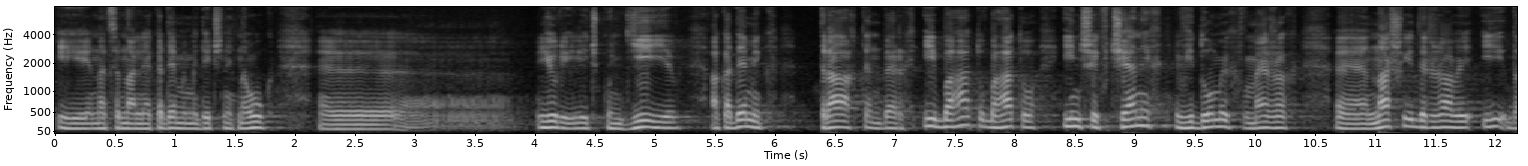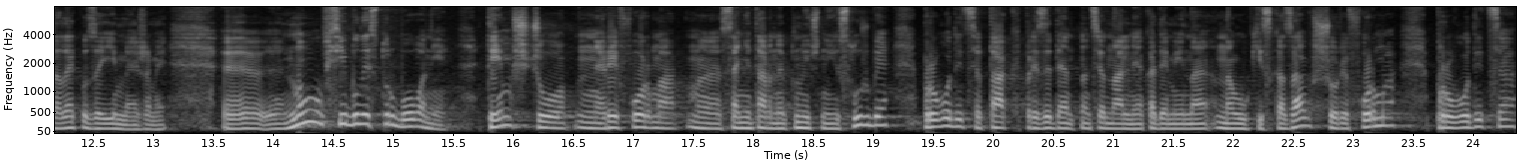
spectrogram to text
і Національної академії медичних наук е, Юрій Ілліч Кундієв, академік Трахтенберг і багато-багато інших вчених, відомих в межах е, нашої держави і далеко за її межами. Е, ну, всі були стурбовані тим, що реформа санітарно-економічної служби проводиться так. Президент Національної академії на- наук і сказав, що реформа проводиться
